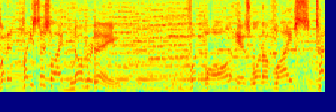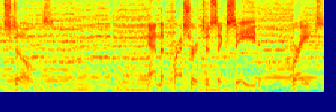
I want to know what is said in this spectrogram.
But at places like Notre Dame, football is one of life's touchstones. And the pressure to succeed, great.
